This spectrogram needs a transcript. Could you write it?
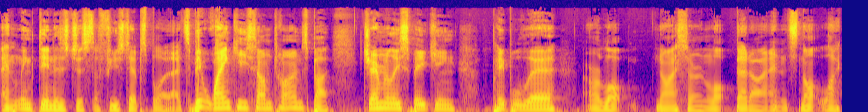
and LinkedIn is just a few steps below that. It's a bit wanky sometimes, but generally speaking, people there are a lot nicer and a lot better. And it's not like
